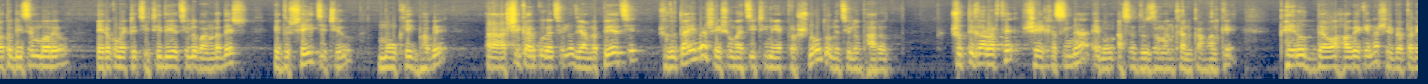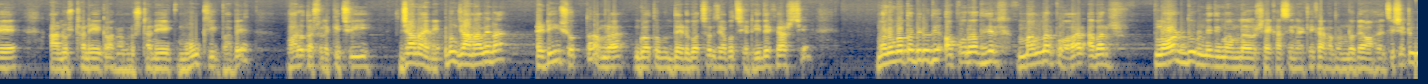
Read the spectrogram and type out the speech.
গত ডিসেম্বরেও এরকম একটি চিঠি দিয়েছিল বাংলাদেশ। কিন্তু সেই চিঠিও মৌখিকভাবে স্বীকার করেছিল যে আমরা পেয়েছি। শুধু তাই না, সেই সময় চিঠি নিয়ে প্রশ্নও তুলেছিল ভারত। সত্যিকার অর্থে শেখ হাসিনা এবং আসাদুজ্জামান খান কামালকে ফেরত দেওয়া হবে কিনা সে ব্যাপারে আনুষ্ঠানিক, অনানুষ্ঠানিক, মৌখিকভাবে ভারত আসলে কিছুই জানায়নি এবং জানাবে না। এটাই সত্য। আমরা গত দেড় বছর যাবৎ সেটাই দেখে আসছি। মানবতা বিরোধী অপরাধের মামলার পর আবার প্লট দুর্নীতি মামলায় শেখ হাসিনাকে কারাদণ্ড দেওয়া হয়েছে। সেটু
